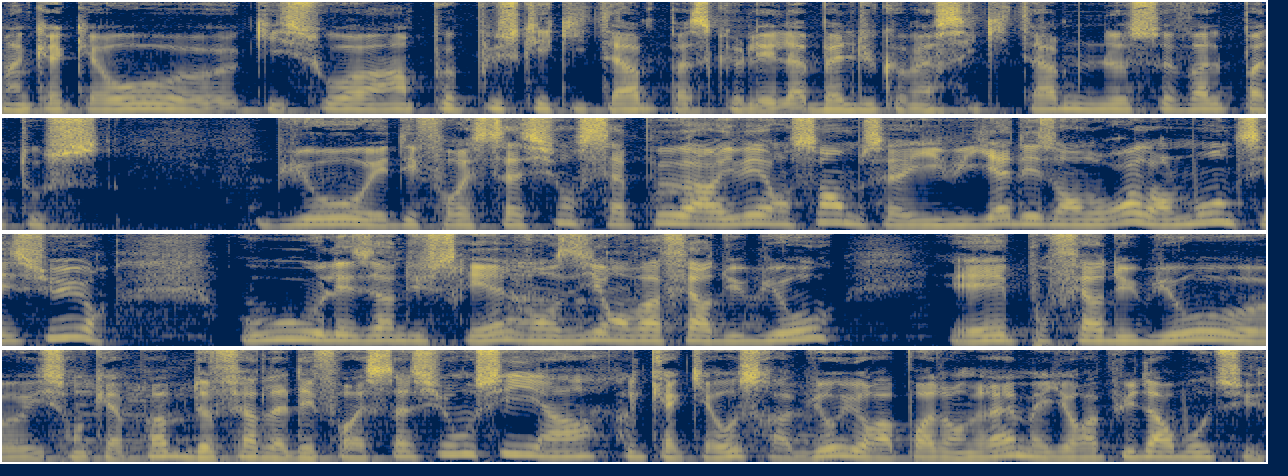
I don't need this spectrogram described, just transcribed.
un cacao euh, qui soit un peu plus qu'équitable, parce que les labels du commerce équitable ne se valent pas tous bio et déforestation, ça peut arriver ensemble. il y a des endroits dans le monde, c'est sûr, où les industriels vont se dire on va faire du bio. Et pour faire du bio, euh, ils sont capables de faire de la déforestation aussi. Hein. Le cacao sera bio, il n'y aura pas d'engrais, mais il n'y aura plus d'arbres au-dessus.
